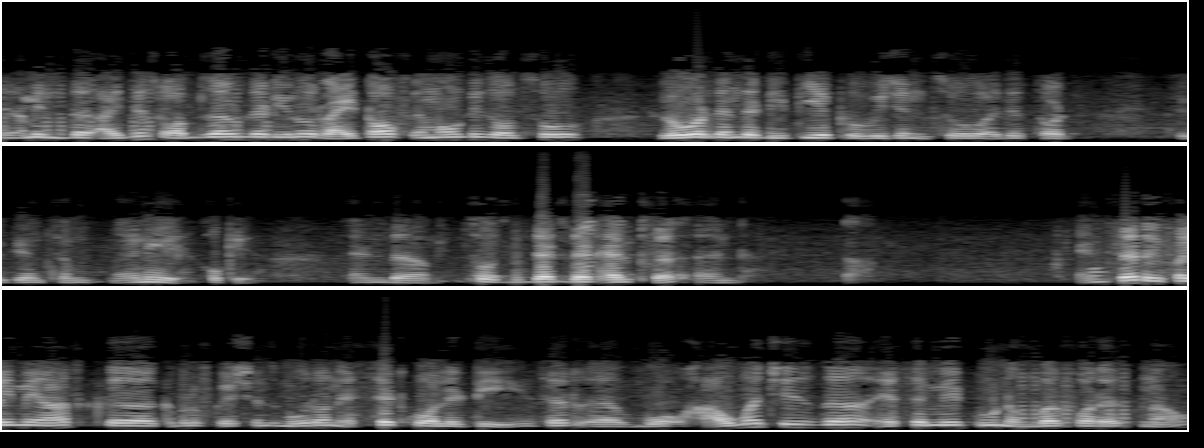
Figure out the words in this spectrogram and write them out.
I mean, the, I just observed that, you know, write-off amount is also lower than the DTA provision. So I just thought you can some, anyway, okay. And uh, so that, that helps, sir. And, and sir, if I may ask a couple of questions more on asset quality. Sir, uh, how much is the SMA2 number for us now?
